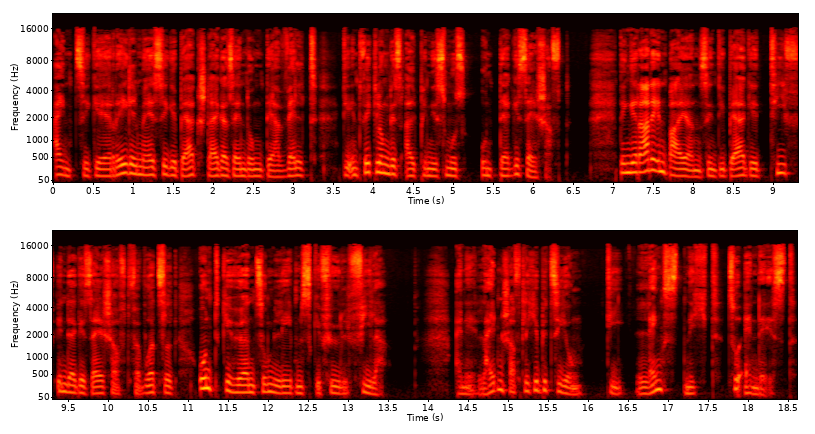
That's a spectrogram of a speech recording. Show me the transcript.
einzige regelmäßige Bergsteigersendung der Welt die Entwicklung des Alpinismus und der Gesellschaft. Denn gerade in Bayern sind die Berge tief in der Gesellschaft verwurzelt und gehören zum Lebensgefühl vieler. Eine leidenschaftliche Beziehung, die längst nicht zu Ende ist.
